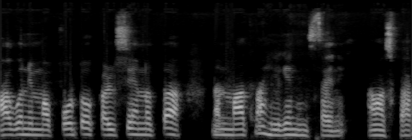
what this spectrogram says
ಹಾಗೂ ನಿಮ್ಮ ಫೋಟೋ ಕಳಿಸಿ ಅನ್ನುತ್ತಾ ನನ್ನ ಮಾತನ್ನ ಇಲ್ಲಿಗೆ ನಿಲ್ಲಿಸ್ತಾ ಇದೀನಿ ನಮಸ್ಕಾರ.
